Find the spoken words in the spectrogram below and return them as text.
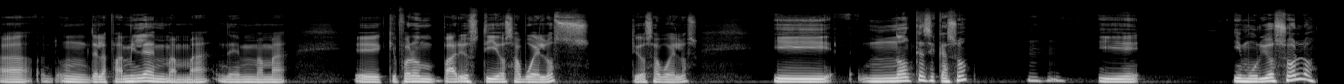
ah, de la familia de mi mamá, de mi mamá, eh, que fueron varios tíos abuelos, tíos abuelos, y nunca se casó. Y y murió solo.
